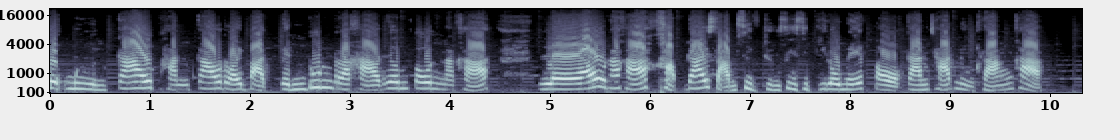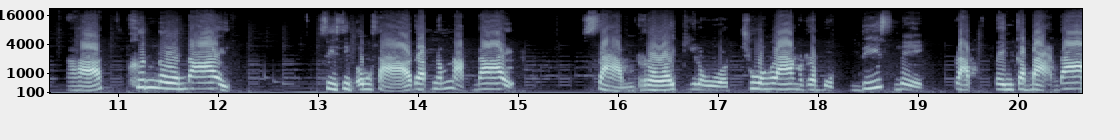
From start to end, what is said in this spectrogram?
69,900 บาท เป็นรุ่นราคาเริ่มต้นนะคะ แล้วนะคะขับได้ 30-40 กิโลเมตรต่อการชาร์จ 1 ครั้งค่ะนะคะ ขึ้นเนินได้ 40 องศา รับน้ำหนักได้ 300 กิโล ช่วงล่างระบบดิสเบรกปรับเป็นกระบะได้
